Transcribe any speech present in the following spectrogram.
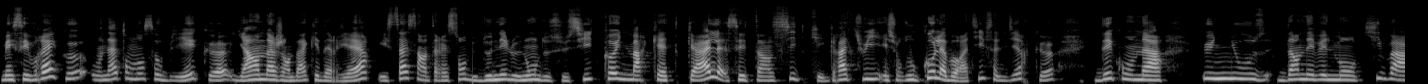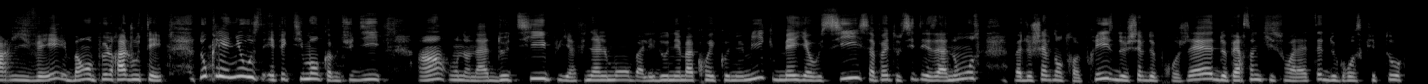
Mais c'est vrai qu'on a tendance à oublier qu'il y a un agenda qui est derrière. Et ça, c'est intéressant de donner le nom de ce site. CoinMarketCal, c'est un site qui est gratuit et surtout collaboratif. Ça veut dire que dès qu'on a une news d'un événement qui va arriver, eh ben, on peut le rajouter. Donc les news, effectivement, comme tu dis, hein, on en a deux types. Il y a finalement bah, les données macroéconomiques, mais il y a aussi, ça peut être aussi des annonces bah, de chefs d'entreprise, de chefs de projet, de personnes qui sont à la tête de grosses cryptos.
